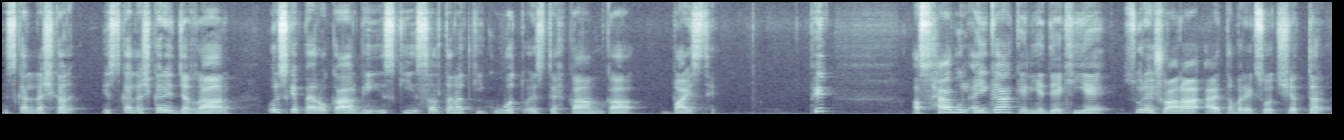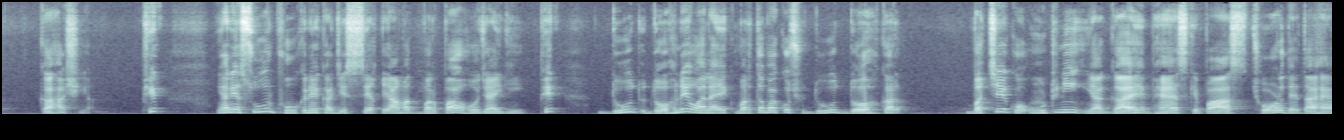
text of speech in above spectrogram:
اس کا لشکر، اس کا لشکر جرار اور اس کے پیروکار بھی اس کی سلطنت کی قوت و استحکام کا باعث تھے۔ پھر اصحاب العقا کے لیے دیکھیے سر شعراء آیت نمبر ایک سو چھہتر کا حاشیہ۔ پھر یعنی سور پھونکنے کا جس سے قیامت برپا ہو جائے گی، پھر دودھ دوہنے والا ایک مرتبہ کچھ دودھ دوہ کر بچے کو اونٹنی یا گائے بھینس کے پاس چھوڑ دیتا ہے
